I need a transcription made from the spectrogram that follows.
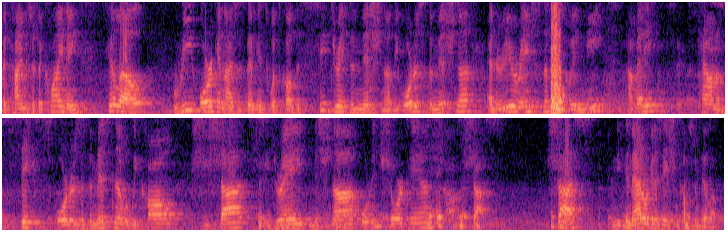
the times are declining. Hillel reorganizes them into what's called the Sidre de Mishnah, the orders of the Mishnah, and rearranges them into a neat, how many? Six. Count them, six orders of the Mishnah, what we call Shisha Sidre Mishnah, or in shorthand, Shas. Shas, in, the, in that organization, comes from Hillel.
